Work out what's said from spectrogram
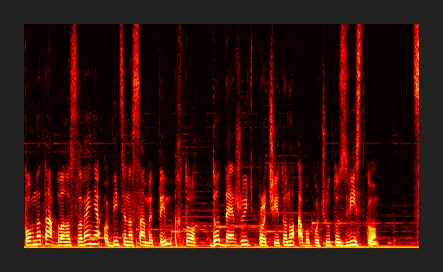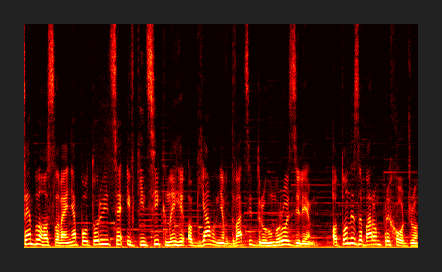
повнота благословення обіцяна саме тим, хто додержують прочитану або почуту звістку. Це благословення повторюється і в кінці книги об'явлення в 22 розділі. Ото незабаром приходжу,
